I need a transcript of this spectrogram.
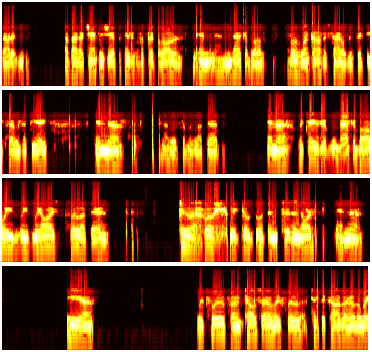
about it and about our championship because of football and, and, basketball. Both won conference titles in 57, 58. And uh, I wrote something about that. And uh, we take basketball. We, we we always flew up there and to uh, well, we go go to, to the north, and uh, he uh, we flew from Tulsa. We flew to Chicago, on the way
